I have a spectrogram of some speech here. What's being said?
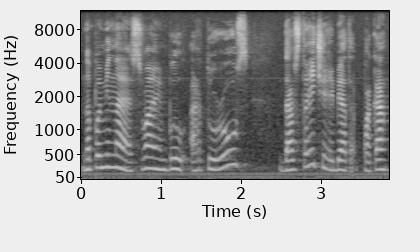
Напоминаю с вами был Артур Роуз. До встречи ребята, пока.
